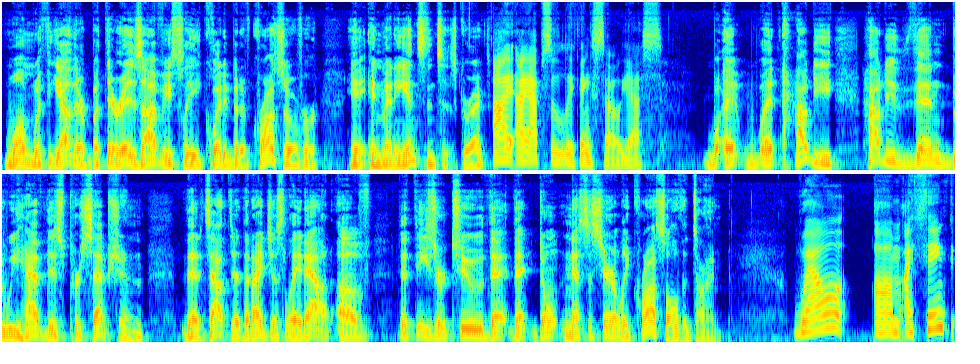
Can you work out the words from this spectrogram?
one with the other, but there is obviously quite a bit of crossover in, in many instances. Correct? I, I absolutely think so, yes. But, but how do you how do then do we have this perception that it's out there that I just laid out of that these are two that that don't necessarily cross all the time? Well, um, I think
